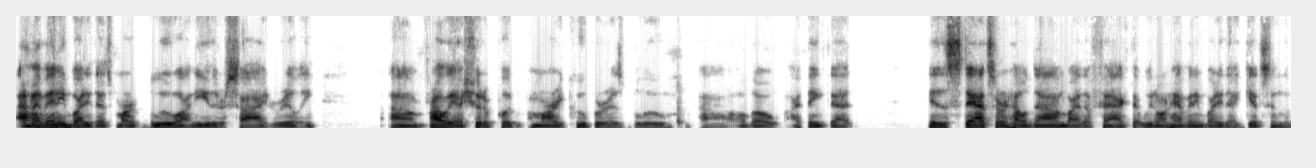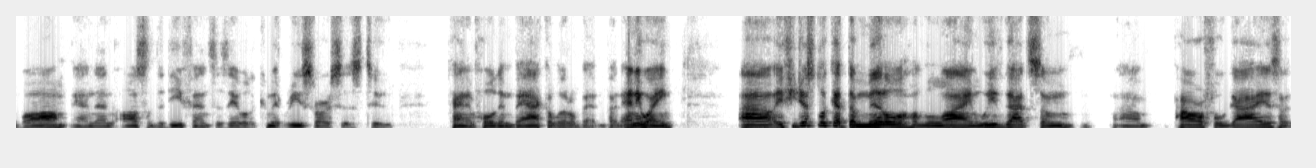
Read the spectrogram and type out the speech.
I don't have anybody that's marked blue on either side, really. Um, probably I should have put Amari Cooper as blue, uh, although I think that his stats are held down by the fact that we don't have anybody that gets in the ball, and then also the defense is able to commit resources to kind of hold him back a little bit. But anyway, uh, if you just look at the middle of the line, we've got some um, powerful guys at,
